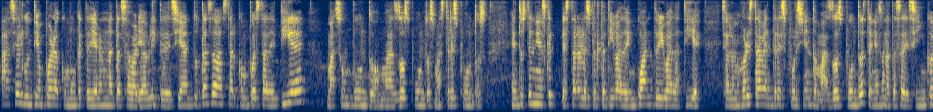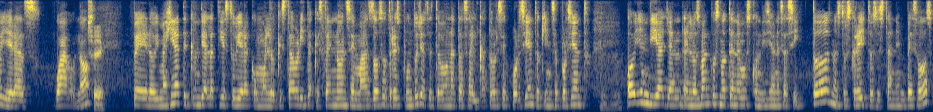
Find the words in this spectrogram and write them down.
hace algún tiempo era común que te dieran una tasa variable y te decían, tu tasa va a estar compuesta de TIE más un punto, más dos puntos, más tres puntos. Entonces tenías que estar a la expectativa de en cuánto iba la TIE. Si a lo mejor estaba en 3% más dos puntos, tenías una tasa de 5 y eras wow, ¿no? Sí. Pero imagínate que un día la tía estuviera como en lo que está ahorita, que está en 11 más 2 o 3 puntos, ya se te va una tasa del 14%, 15%. Hoy en día ya en los bancos no tenemos condiciones así. Todos nuestros créditos están en pesos.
